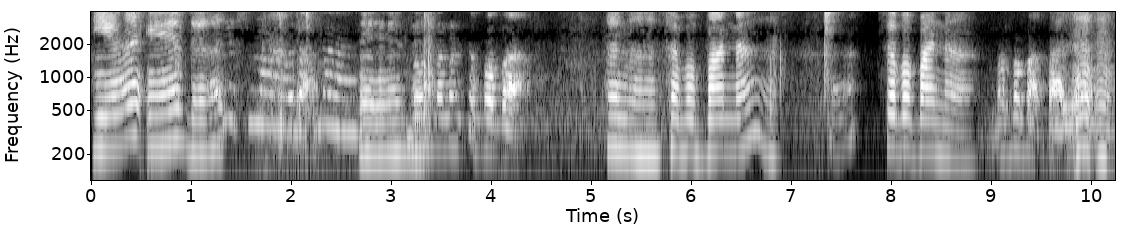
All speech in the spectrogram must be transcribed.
Here and uh, Ayos na, wala na. and Doon naman sa baba. Ano, sa baba na. Ha? Sa baba na. Bababa tayo. Mm-mm.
